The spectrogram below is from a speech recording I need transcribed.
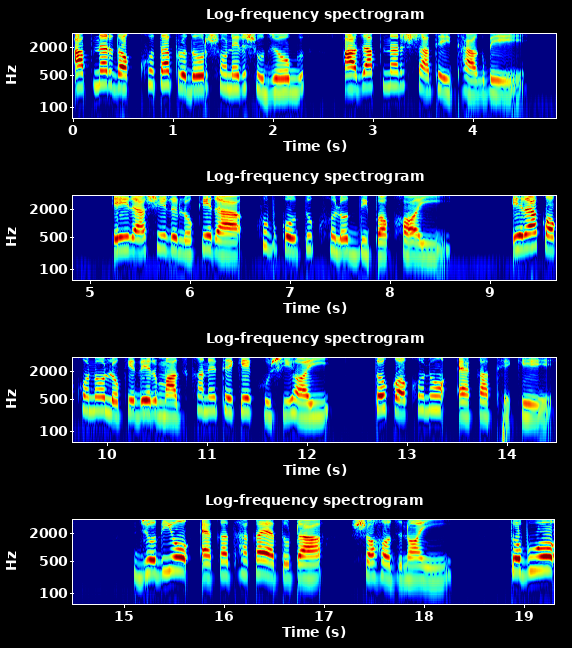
আপনার দক্ষতা প্রদর্শনের সুযোগ আজ আপনার সাথেই থাকবে। এই রাশির লোকেরা খুব কৌতুক কৌতূহলোদ্দীপক হয়। এরা কখনো লোকেদের মাঝখানে থেকে খুশি হয়, তো কখনো একা থেকে। যদিও একা থাকা এতটা সহজ নয়। তবুও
